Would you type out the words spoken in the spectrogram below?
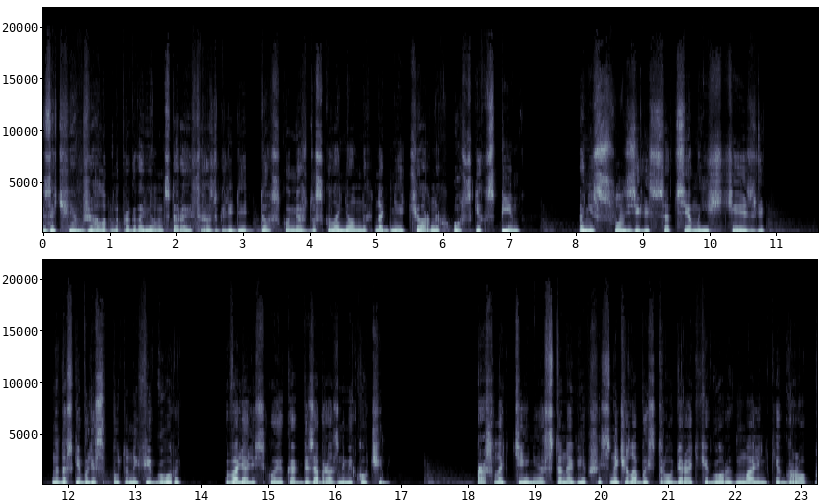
Зачем?» — жалобно проговорил он, стараясь разглядеть доску между склоненных над ней черных узких спин. Они сузились совсем и исчезли. На доске были спутаны фигуры, валялись кое-как безобразными кучами. Прошла тень и, остановившись, начала быстро убирать фигуры в маленький гроб.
